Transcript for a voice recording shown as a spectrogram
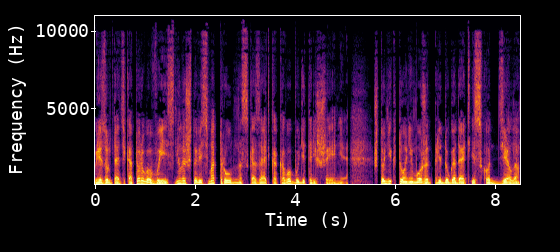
в результате которого выяснилось, что весьма трудно сказать, каково будет решение, что никто не может предугадать исход дела,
